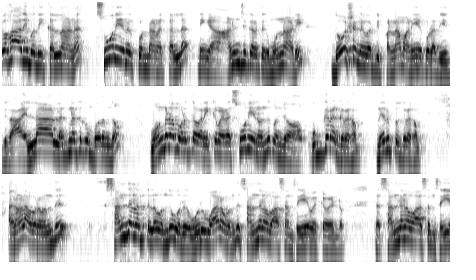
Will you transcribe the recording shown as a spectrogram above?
யோகாதிபதி கல்லான சூரியனுக்கு உண்டான கல்லை நீங்கள் அணிஞ்சுக்கிறதுக்கு முன்னாடி தோஷ நிவர்த்தி பண்ணாமல் அணியக்கூடாது. இது எல்லா லக்னத்துக்கும் பொருந்தும். உங்களை பொறுத்த வரைக்கும் ஏன்னா சூரியன் வந்து கொஞ்சம் உக்ர கிரகம் நெருப்பு கிரகம். அதனால் அவரை வந்து சந்தனத்தில் வந்து ஒரு ஒரு வாரம் வந்து சந்தன வாசம் செய்ய வைக்க வேண்டும். இந்த சந்தன வாசம் செய்ய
